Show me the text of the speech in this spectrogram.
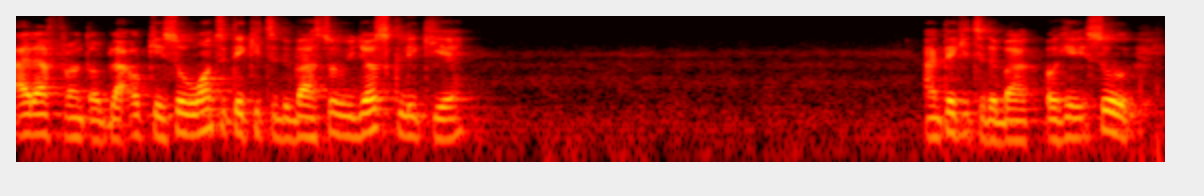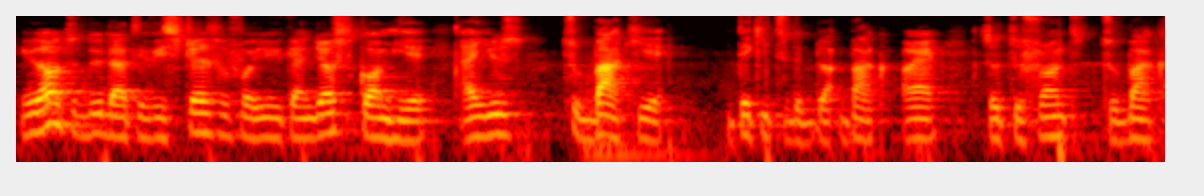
either front or back. Okay so we want to take it to the back. So we just click here and take it to the back okay? So if you want to do that if it's stressful for you you can just come here and use to back here. Take it to the back all right so to front to back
